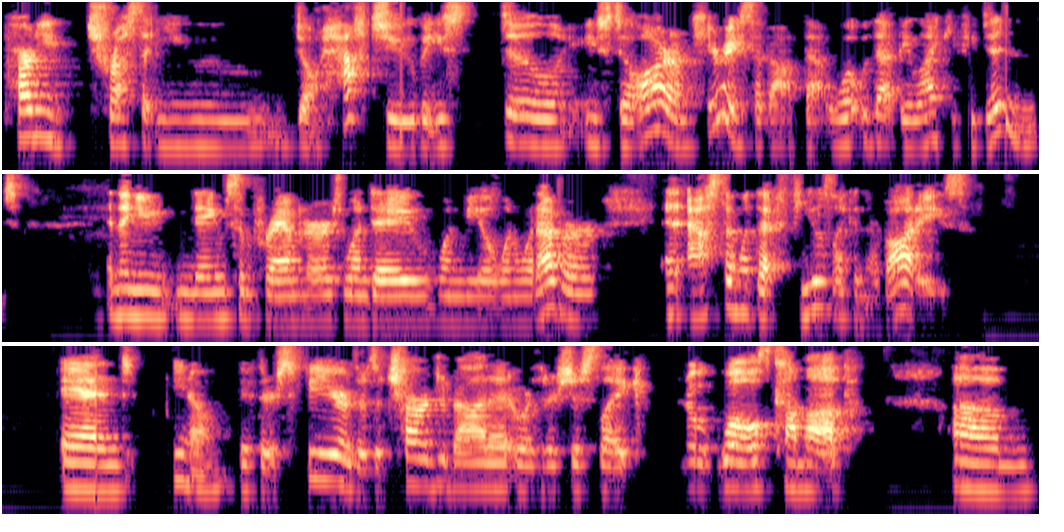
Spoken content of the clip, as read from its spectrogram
part of you trust that you don't have to, but you still you still are. I'm curious about that. What would that be like if you didn't? And then you name some parameters one day, one meal, one whatever, and ask them what that feels like in their bodies. And, you know, if there's fear, there's a charge about it, or there's just like walls come up, um,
